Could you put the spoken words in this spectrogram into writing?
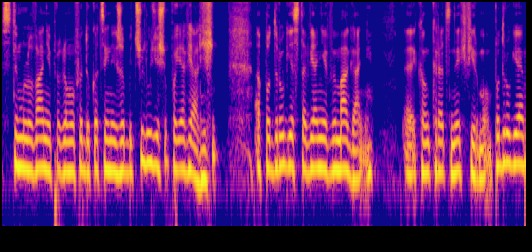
stymulowanie programów edukacyjnych, żeby ci ludzie się pojawiali, a po drugie stawianie wymagań e, konkretnych firmom. Po drugie,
